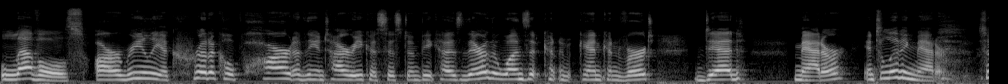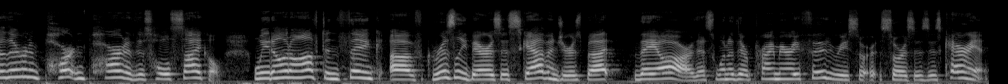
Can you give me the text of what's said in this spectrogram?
levels are really a critical part of the entire ecosystem because they're the ones that can, can convert dead matter into living matter. So they're an important part of this whole cycle. We don't often think of grizzly bears as scavengers, but they are. That's one of their primary food resources is carrion.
